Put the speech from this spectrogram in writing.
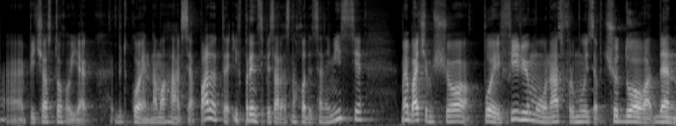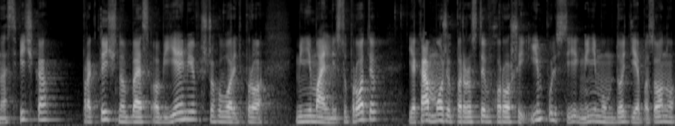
е, під час того, як біткоін намагався падати, і в принципі зараз знаходиться на місці, ми бачимо, що по ефіріуму у нас формується чудова денна свічка, практично без об'ємів, що говорить про мінімальний супротив, яка може перерости в хороший імпульс, і як мінімум до діапазону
